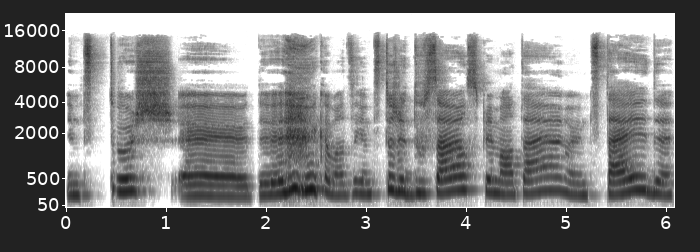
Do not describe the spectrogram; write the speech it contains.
une petite touche euh, de comment dire une petite touche de douceur supplémentaire une petite aide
